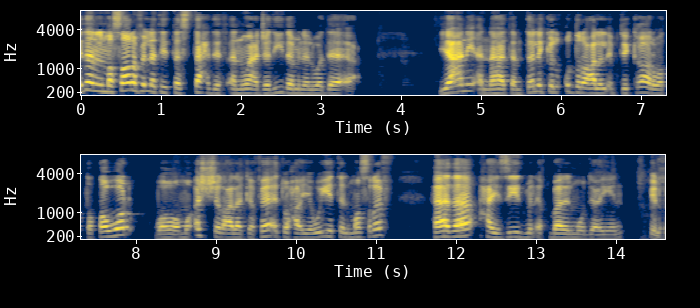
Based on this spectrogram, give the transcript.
إذا المصارف التي تستحدث أنواع جديدة من الودائع يعني أنها تمتلك القدرة على الابتكار والتطور وهو مؤشر على كفاءة وحيوية المصرف هذا حيزيد من إقبال المودعين له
